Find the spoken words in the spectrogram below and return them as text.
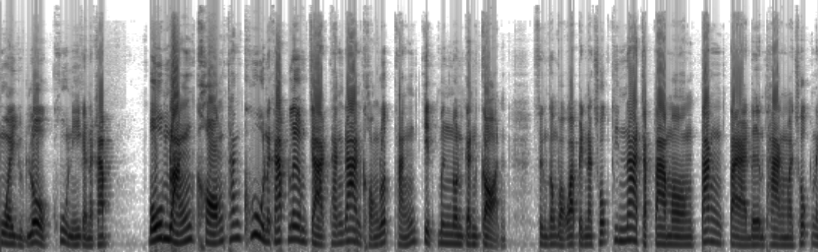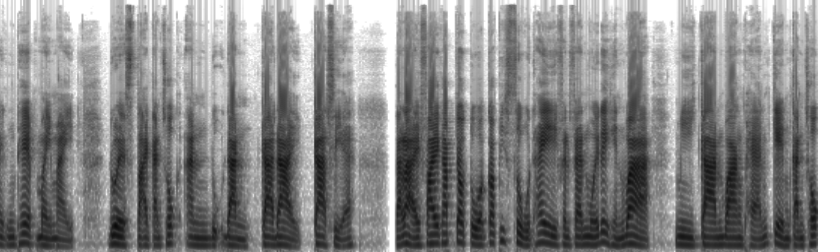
มวยหยุดโลกคู่นี้กันนะครับ ปูมหลังของทั้งคู่นะครับเริ่มจากทางด้านของรถถังจิตเมืองนนท์กันก่อน ซึ่งต้องบอกว่าเป็นนักชกที่น่าจับตามองตั้งแต่เดินทางมาชกในกรุงเทพใหม่ๆ ด้วยสไตล์การชกอันดุดันกล้าได้กล้าเสียแต่หลายไฟครับเจ้าตัวก็พิสูจน์ให้แฟนๆมวยได้เห็นว่า มีการวางแผนเกมการชก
